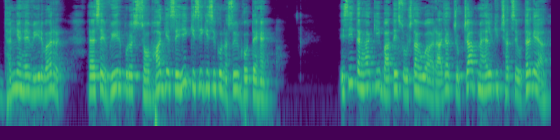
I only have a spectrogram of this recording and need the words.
धन्य है वीरवर, ऐसे वीर पुरुष सौभाग्य से ही किसी किसी को नसीब होते हैं। इसी तरह की बातें सोचता हुआ राजा चुपचाप महल की छत से उतर गया।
